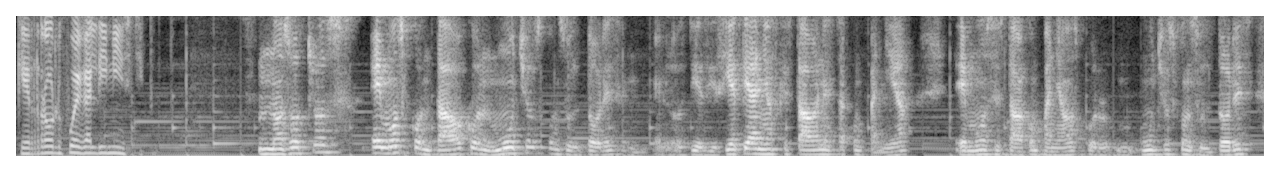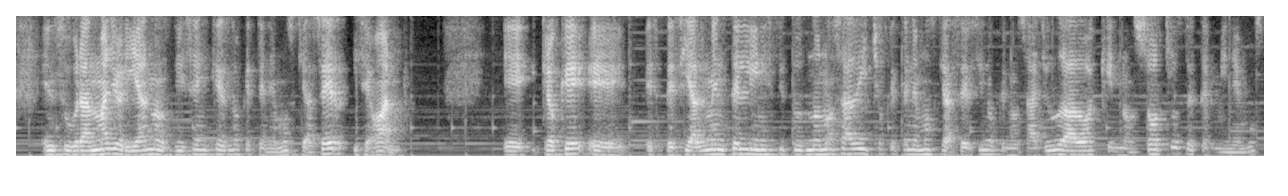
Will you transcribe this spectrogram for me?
¿Qué, rol juega el Lean Institute? Nosotros hemos contado con muchos consultores en, los 17 años que estaba en esta compañía. Hemos estado acompañados por muchos consultores. En su gran mayoría nos dicen qué es lo que tenemos que hacer y se van. Eh, creo que eh, especialmente el Institute no nos ha dicho qué tenemos que hacer, sino que nos ha ayudado a que nosotros determinemos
